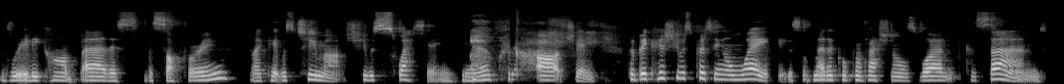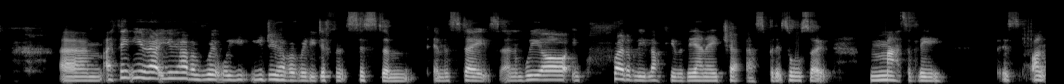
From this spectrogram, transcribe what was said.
really can't bear this the suffering. Like it was too much. She was sweating you know oh arching. But because she was putting on weight the sort of medical professionals weren't concerned. Um, I think you have you have a re- well you, you do have a really different system in the states, and we are incredibly lucky with the NHS, but it's also massively it's un,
